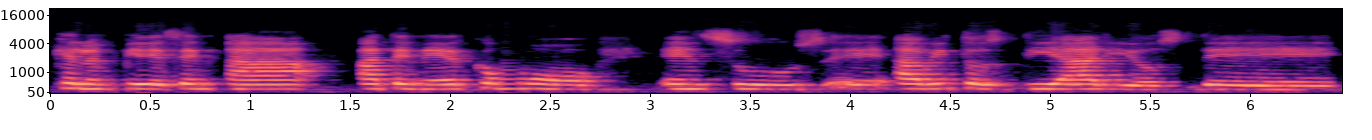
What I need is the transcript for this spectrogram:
que lo empiecen a a tener como en sus eh, hábitos diarios de,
